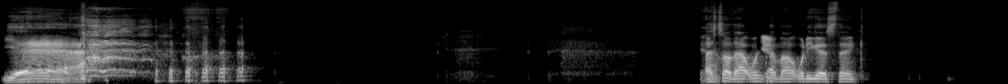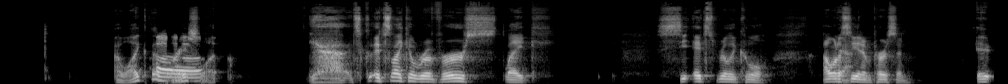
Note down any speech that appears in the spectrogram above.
Yeah. I saw that one yeah. come out. What do you guys think? I like that uh, bracelet. Yeah, it's it's like a reverse like see it's really cool. I want to yeah. see it in person. It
